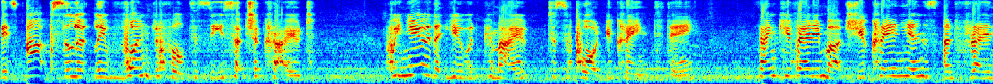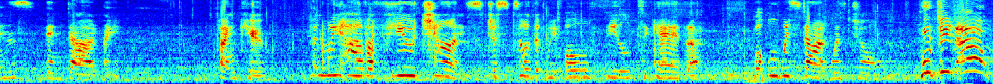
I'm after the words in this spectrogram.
It's absolutely wonderful to see such a crowd. We knew that you would come out to support Ukraine today. Thank you very much, Ukrainians and friends in Derby. Thank you. Can we have a few chants just so that we all feel together? What will we start with, Joe? Putin out!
